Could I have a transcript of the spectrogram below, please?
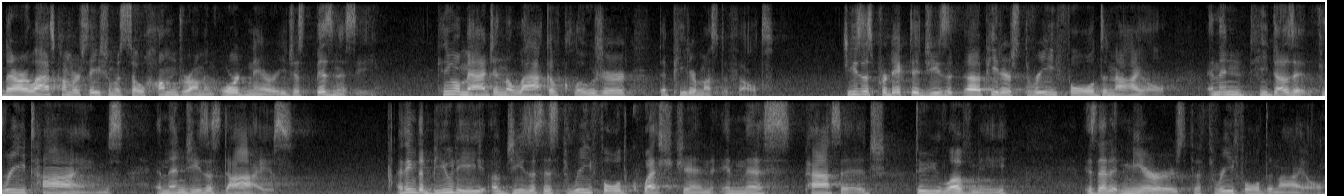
that our last conversation was so humdrum and ordinary, just businessy. Can you imagine the lack of closure that Peter must have felt? Jesus predicted Jesus, uh, Peter's threefold denial, and then he does it three times, and then Jesus dies. I think the beauty of Jesus' threefold question in this passage, Do you love me? is that it mirrors the threefold denial.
